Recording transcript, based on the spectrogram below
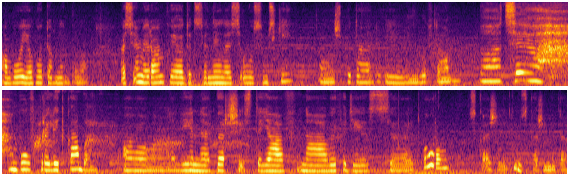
або його там не було. О сьомій ранку я додзвонилась у Сумський е, шпиталь, і він був там. Це був приліт каба. Він перший стояв на виході з двору, скажімо, ну, скажімо так.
